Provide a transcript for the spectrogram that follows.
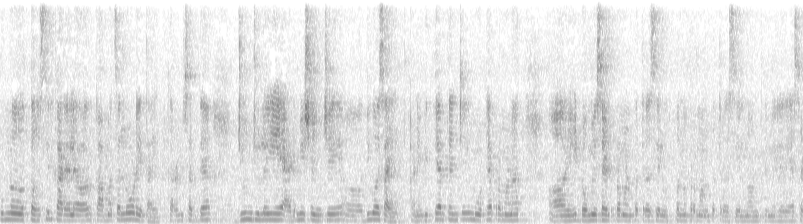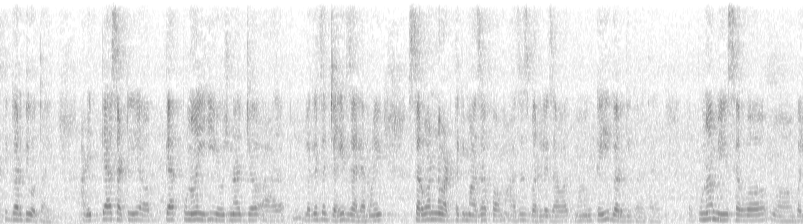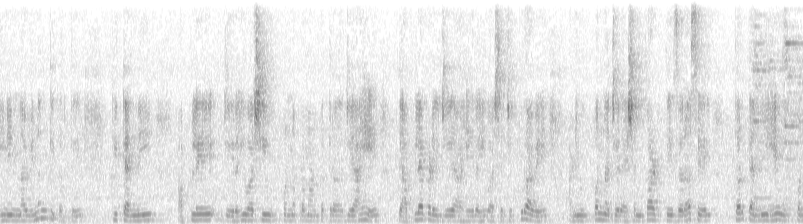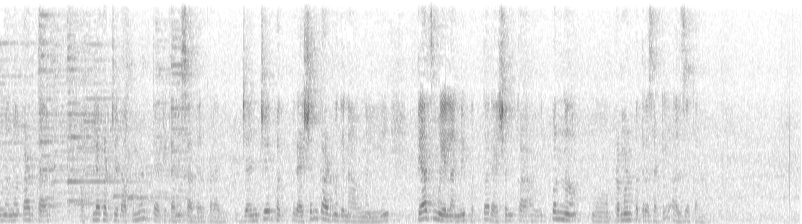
पूर्ण तहसील कार्यालयावर कामाचा लोड येत आहेत. कारण सध्या जून जुलै हे ॲडमिशनचे दिवस आहेत आणि विद्यार्थ्यांचेही मोठ्या प्रमाणात हे डोमिसाईल प्रमाणपत्र असेल उत्पन्न प्रमाणपत्र असेल नॉन क्रिमिनल यासाठी गर्दी होत आहे. आणि त्यासाठी त्यात पुन्हा ही योजना ज लगेचच जाहीर झाल्यामुळे सर्वांना वाटतं की माझा फॉर्म आजच भरले जावात म्हणून तेही गर्दी करत आहेत. तर पुन्हा मी सर्व बहिणींना विनंती करते की त्यांनी आपले जे रहिवाशी उत्पन्न प्रमाणपत्र जे आहे ते आपल्याकडे जे आहे रहिवाशाचे पुरावे आणि उत्पन्नाचे रॅशन कार्ड ते जर असेल तर त्यांनी हे उत्पन्न न काढता आपल्याकडचे डॉक्युमेंट त्या ठिकाणी सादर करावे. ज्यांचे फक्त रॅशन कार्डमध्ये नाव नाही आहे त्याच महिलांनी फक्त रॅशन का उत्पन्न प्रमाणपत्रासाठी अर्ज करावा.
